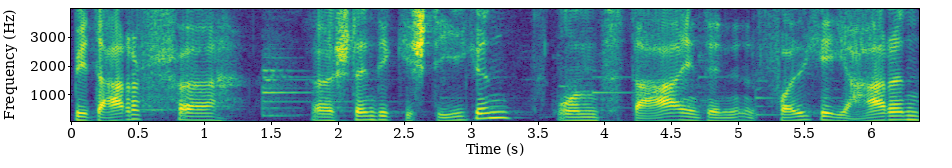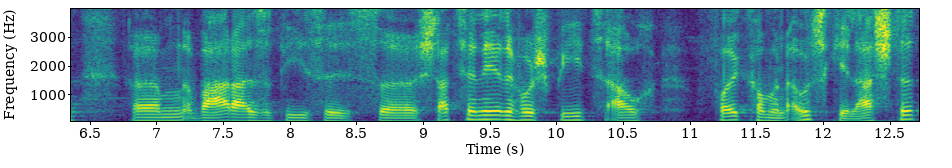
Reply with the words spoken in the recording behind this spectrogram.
Bedarf äh, äh ständig gestiegen und da in den Folgejahren ähm, war also dieses äh, stationäre Hospiz auch vollkommen ausgelastet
